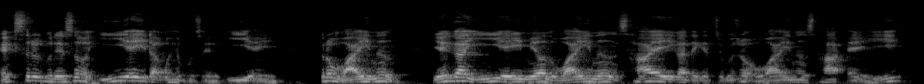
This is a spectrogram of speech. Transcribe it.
x를 그래서 2a라고 해 보세요. 2a. 그럼 y는 얘가 2a면 y는 4a가 되겠죠. 그죠? y는 4a.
